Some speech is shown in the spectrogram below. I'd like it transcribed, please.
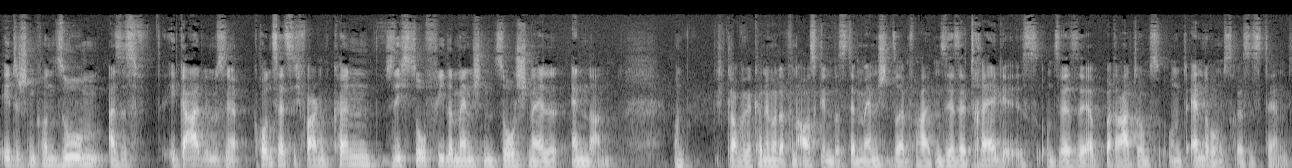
ethischen Konsum, also es ist egal, wir müssen ja grundsätzlich fragen, können sich so viele Menschen so schnell ändern? Ich glaube, wir können immer davon ausgehen, dass der Mensch in seinem Verhalten sehr, sehr träge ist und sehr, sehr beratungs- und änderungsresistent.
